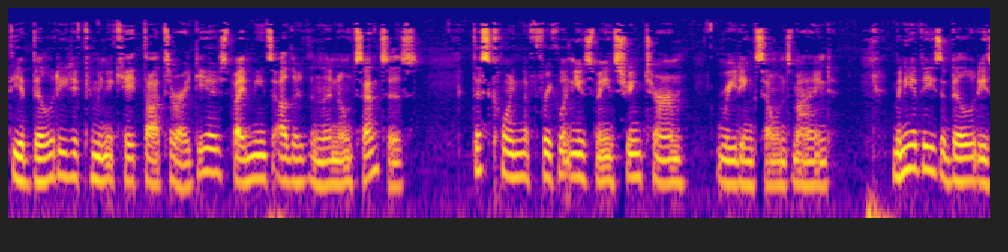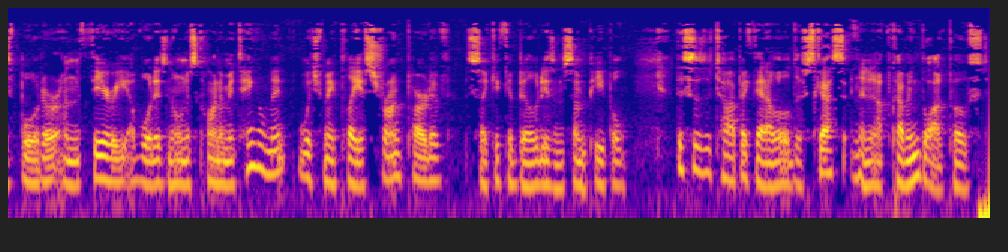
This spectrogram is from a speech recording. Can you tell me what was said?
the ability to communicate thoughts or ideas by means other than the known senses. This coined the frequent used mainstream term reading someone's mind. Many of these abilities border on the theory of what is known as quantum entanglement, which may play a strong part of psychic abilities in some people. This is a topic that I will discuss in an upcoming blog post.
